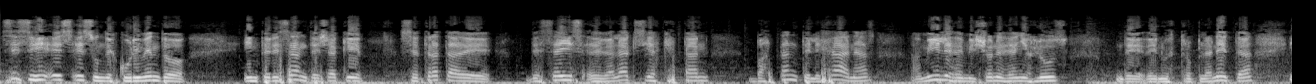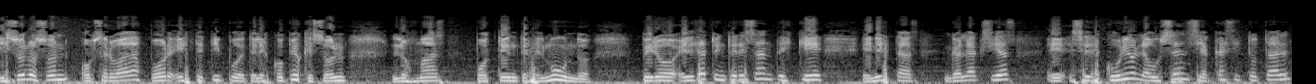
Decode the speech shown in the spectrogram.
Sí, sí, es, es un descubrimiento interesante, ya que se trata de, de seis eh, galaxias que están bastante lejanas, a miles de millones de años luz de, nuestro planeta, y solo son observadas por este tipo de telescopios que son los más potentes del mundo. Pero el dato interesante es que en estas galaxias eh, se descubrió la ausencia casi total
